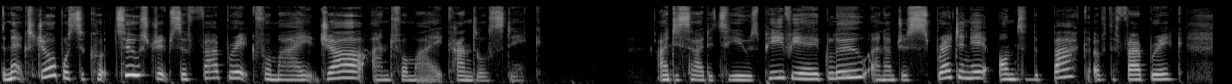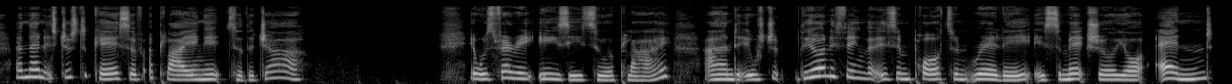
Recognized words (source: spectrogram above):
The next job was to cut two strips of fabric for my jar and for my candlestick. I decided to use PVA glue and I'm just spreading it onto the back of the fabric and then it's just a case of applying it to the jar. It was very easy to apply and it was just, the only thing that is important really is to make sure your end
